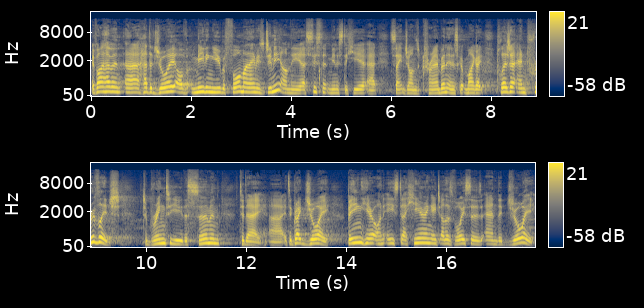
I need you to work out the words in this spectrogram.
If I haven't uh, had the joy of meeting you before, my name is Jimmy. I'm the assistant minister here at St. John's Cranbourne, and it's got my great pleasure and privilege to bring to you the sermon today. Uh, it's a great joy being here on Easter, hearing each other's voices, and the joy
